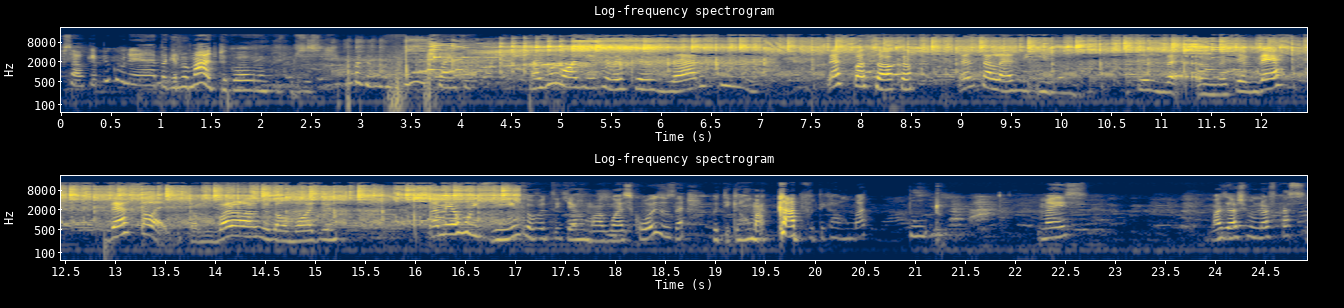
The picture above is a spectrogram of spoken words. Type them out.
pessoal, que é pico, né? Pra gravar mais, porque eu gravar um processo. Gravar. Mas o mod, gente, vai ser versus... Versus paçoca, versus leve e... Vai ser versus, versus leve. Então, bora lá jogar o mod. Tá meio ruizinho, que eu vou ter que arrumar algumas coisas, né? Vou ter que arrumar capa, vou ter que arrumar tudo. Mas... Mas eu acho melhor ficar assim.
